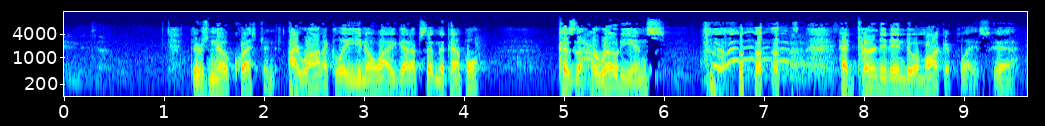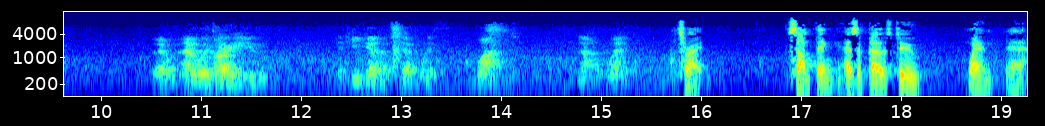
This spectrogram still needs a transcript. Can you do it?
in the temple. There's no question. Ironically, you know why he got upset in the temple? Because the Herodians had turned it into a marketplace. Yeah. I would argue that he got upset with what, not when. That's right. Something as opposed to when. Yeah.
